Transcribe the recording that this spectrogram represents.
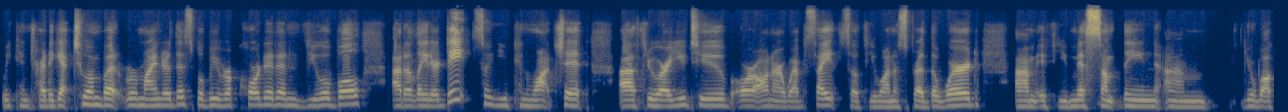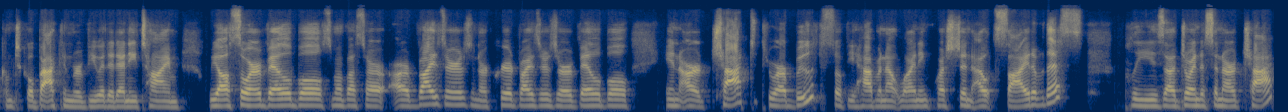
We can try to get to them, but reminder, this will be recorded and viewable at a later date. So you can watch it uh, through our YouTube or on our website. So if you wanna spread the word, um, if you miss something, um, you're welcome to go back and review it at any time. We also are available, some of us are our advisors and our career advisors are available in our chat through our booth. So if you have an outlining question outside of this, please uh, join us in our chat.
